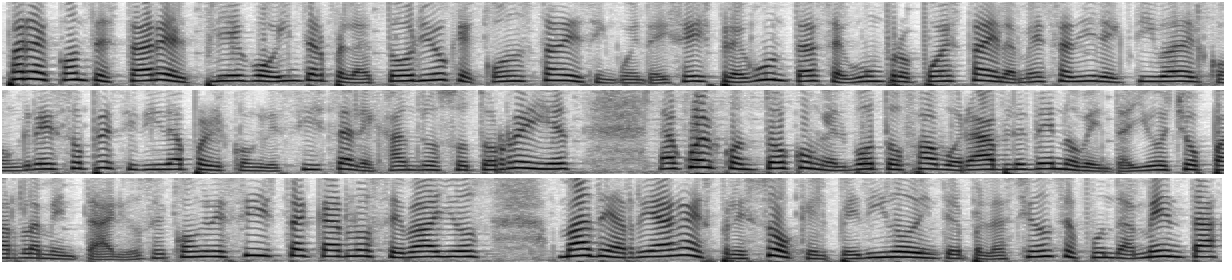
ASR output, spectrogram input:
para contestar el pliego interpelatorio que consta de 56 preguntas según propuesta de la mesa directiva del Congreso presidida por el congresista Alejandro Soto Reyes, la cual contó con el voto favorable de 98 parlamentarios. El congresista Carlos Ceballos Made Arriaga expresó que el pedido de interpelación se fundamenta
